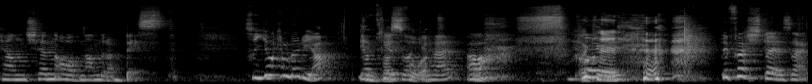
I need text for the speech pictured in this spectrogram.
kan känna av den andra bäst. Så jag kan börja. Jag har tre saker här. Ja. Okej. Det första är så här.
